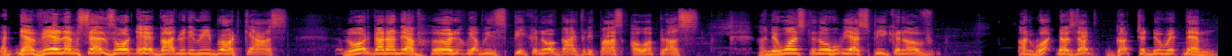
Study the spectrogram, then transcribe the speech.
that they avail themselves, oh dear God, with the rebroadcast. Lord God, and they have heard we have been speaking, oh God, for the past hour plus. And they wants to know who we are speaking of. And what does that got to do with them?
